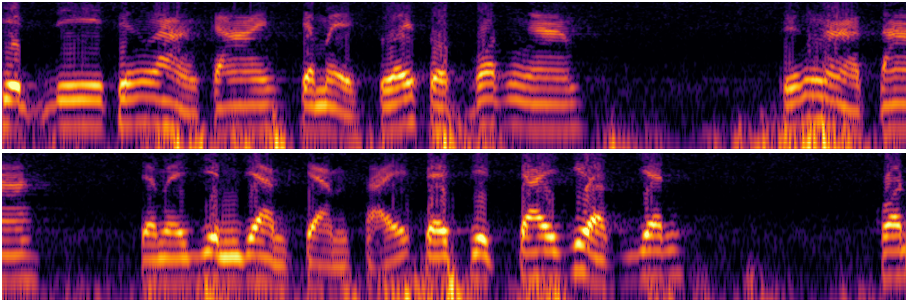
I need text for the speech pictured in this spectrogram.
จิตดีถึงร่างกายจะไม่สวยสดงดงาม ถึงหน้าตาจะไม่ยิ้มแย้มแจ่มใส แต่จิตใจเยือกเย็น คน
